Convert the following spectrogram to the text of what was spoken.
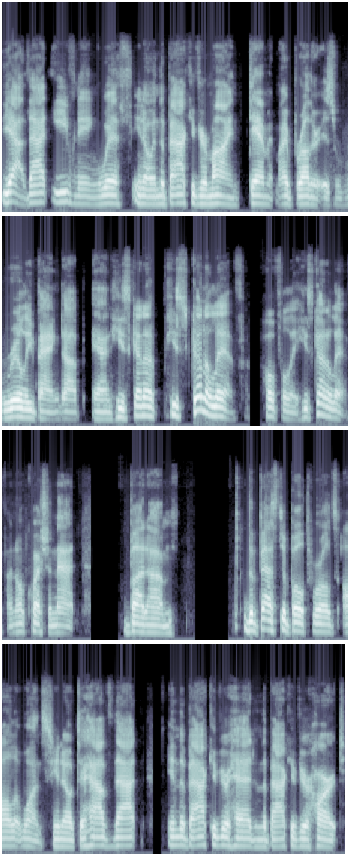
yeah, that evening with, you know, in the back of your mind, damn it, my brother is really banged up and he's gonna he's gonna live. Hopefully. He's gonna live. I don't question that. But um the best of both worlds all at once, you know, to have that in the back of your head, in the back of your heart,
